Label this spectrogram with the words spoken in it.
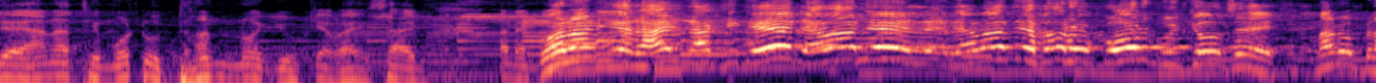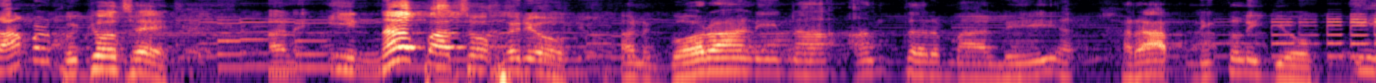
એ એ આનાથી મોટું ધન ન ગયું, કહેવાય સાહેબ. અને ગોરાણીએ રાય નાખી કે, "એ રહેવા દે રહેવા દે, મારો ગોર ભૂખ્યો છે, મારો બ્રાહ્મણ ભૂખ્યો છે. અને ઈ ન પાછો ફર્યો. અને ગોરાણીના અંતરમાલી ખરાબ નીકળી ગયો. ઈ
